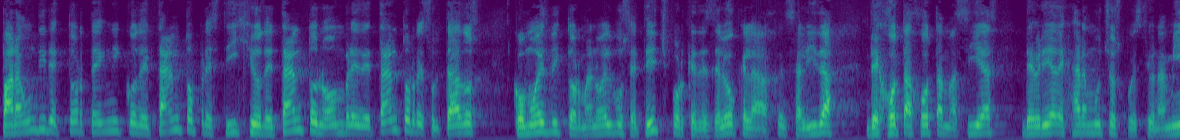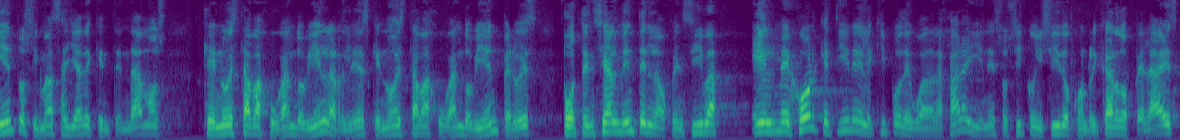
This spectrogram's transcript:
para un director técnico de tanto prestigio, de tanto nombre, de tantos resultados como es Víctor Manuel Bucetich, porque desde luego que la salida de JJ Macías debería dejar muchos cuestionamientos y más allá de que entendamos que no estaba jugando bien, la realidad es que no estaba jugando bien, pero es potencialmente en la ofensiva el mejor que tiene el equipo de Guadalajara y en eso sí coincido con Ricardo Peláez,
